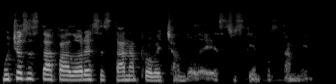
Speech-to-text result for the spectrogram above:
muchos estafadores están aprovechando de estos tiempos también.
